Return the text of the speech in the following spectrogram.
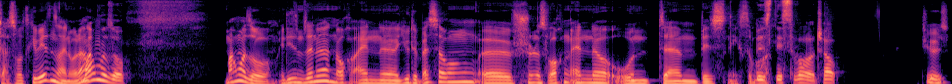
Das soll es gewesen sein, oder? machen wir so. Machen wir so. In diesem Sinne noch eine gute Besserung, äh, schönes Wochenende und ähm, bis nächste Woche. Bis nächste Woche. Ciao. Tschüss.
